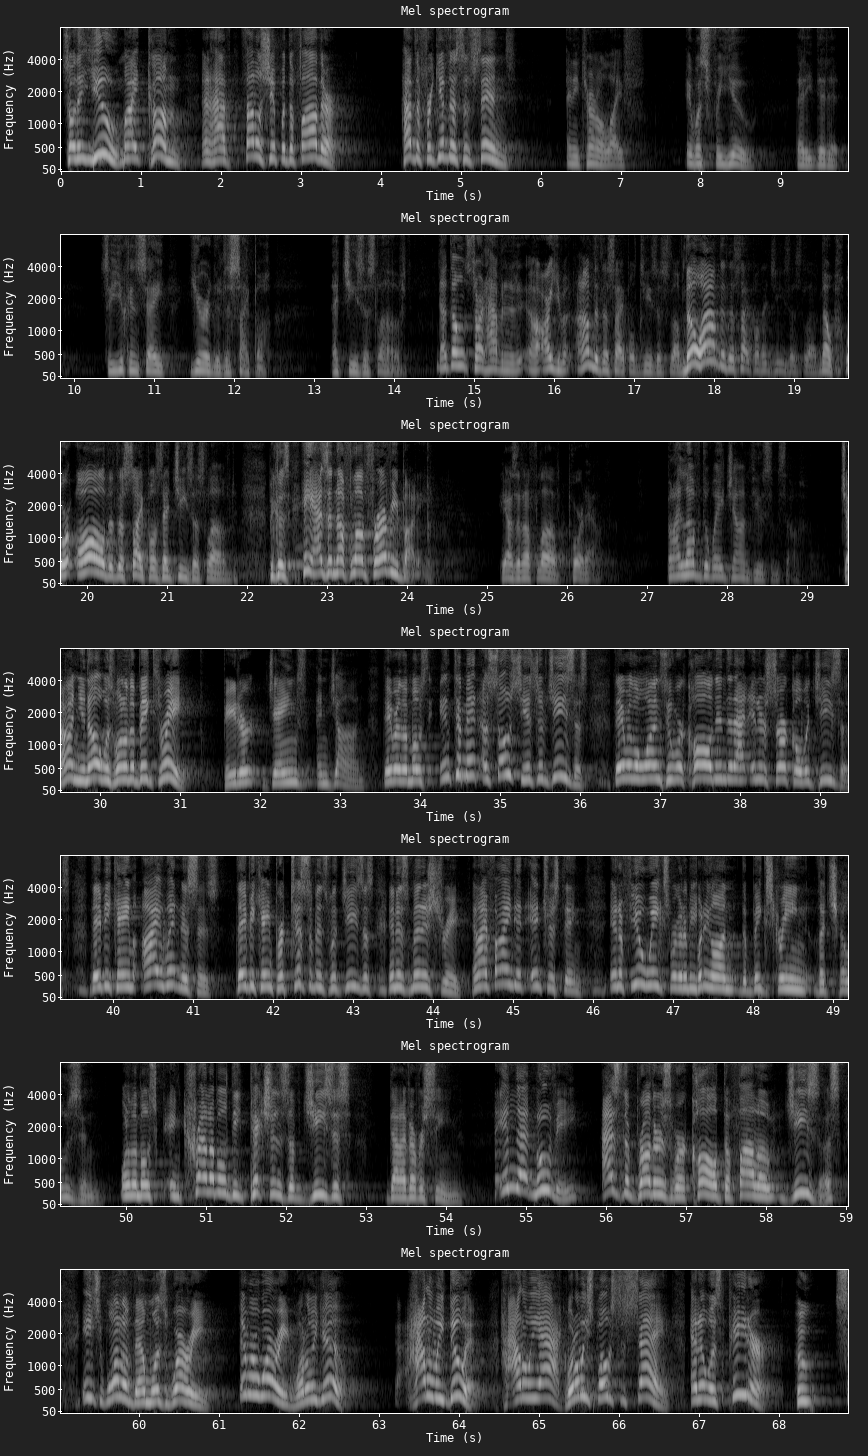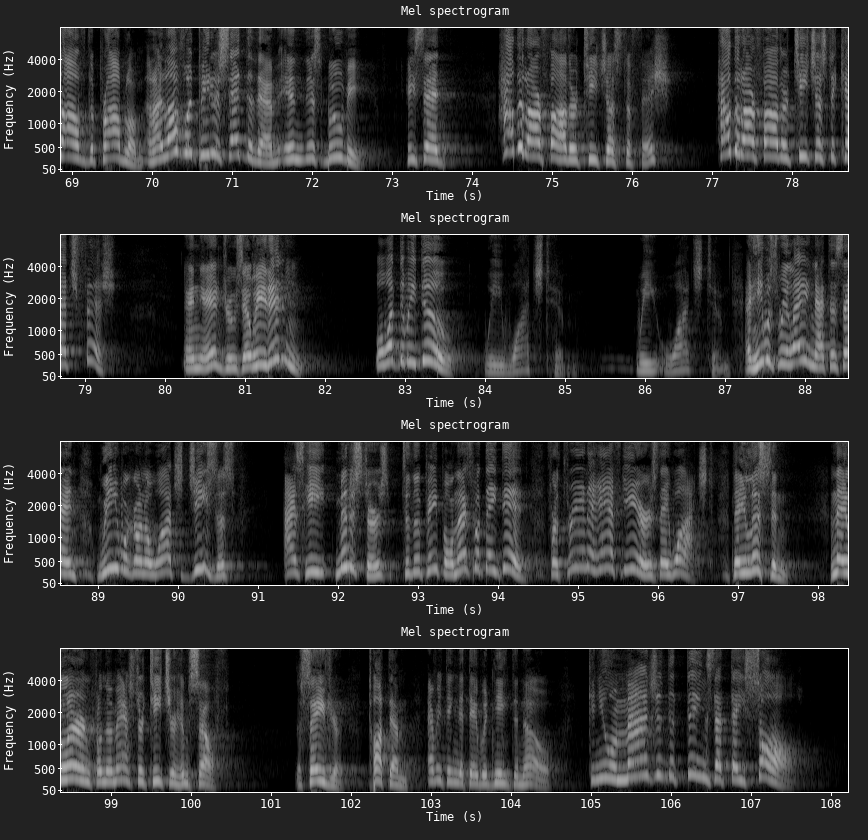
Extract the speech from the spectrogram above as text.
So that you might come and have fellowship with the Father, have the forgiveness of sins, and eternal life. It was for you that he did it. So you can say, You're the disciple that Jesus loved. Now, don't start having an uh, argument. I'm the disciple Jesus loved. No, I'm the disciple that Jesus loved. No, we're all the disciples that Jesus loved because he has enough love for everybody. He has enough love poured out. But I love the way John views himself. John, you know, was one of the big three Peter, James, and John. They were the most intimate associates of Jesus. They were the ones who were called into that inner circle with Jesus. They became eyewitnesses. They became participants with Jesus in his ministry. And I find it interesting. In a few weeks, we're going to be putting on the big screen The Chosen, one of the most incredible depictions of Jesus that I've ever seen. In that movie, as the brothers were called to follow Jesus, each one of them was worried. They were worried. What do we do? How do we do it? How do we act? What are we supposed to say? And it was Peter who solved the problem. And I love what Peter said to them in this movie. He said, How did our father teach us to fish? How did our father teach us to catch fish? And Andrew said, We didn't. Well, what did we do? We watched him. We watched him. And he was relaying that to saying, We were going to watch Jesus as he ministers to the people. And that's what they did. For three and a half years, they watched, they listened, and they learned from the master teacher himself. The Savior taught them everything that they would need to know. Can you imagine the things that they saw?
